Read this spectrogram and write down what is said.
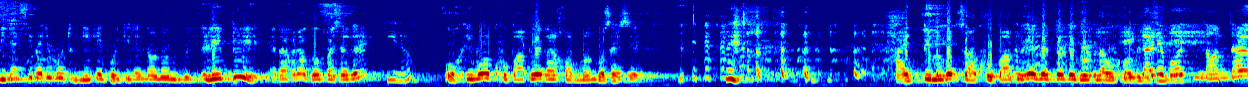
মীনাক্ষী বাইদেউ বহুত ধুনীয়াকৈ কৈ দিলে ননন বুলি। ৰিম্পি এটা কথা গম পাইছানে কিনো? অসীমৰ খোপাটোৱে তাৰ সন্মান বচাইছে। হাইটটোৰ লগত চোৱা খোপাটোহে যেন গৈ পেলাই ওখ সেইকাৰণে মই নন্দাৰ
